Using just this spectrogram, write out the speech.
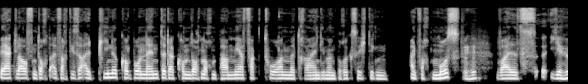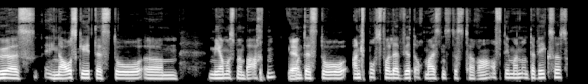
Berglaufen doch einfach diese alpine Komponente, da kommen doch noch ein paar mehr Faktoren mit rein, die man berücksichtigen einfach muss, mhm. weil je höher es hinausgeht, desto ähm, mehr muss man beachten ja. und desto anspruchsvoller wird auch meistens das Terrain, auf dem man unterwegs ist.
